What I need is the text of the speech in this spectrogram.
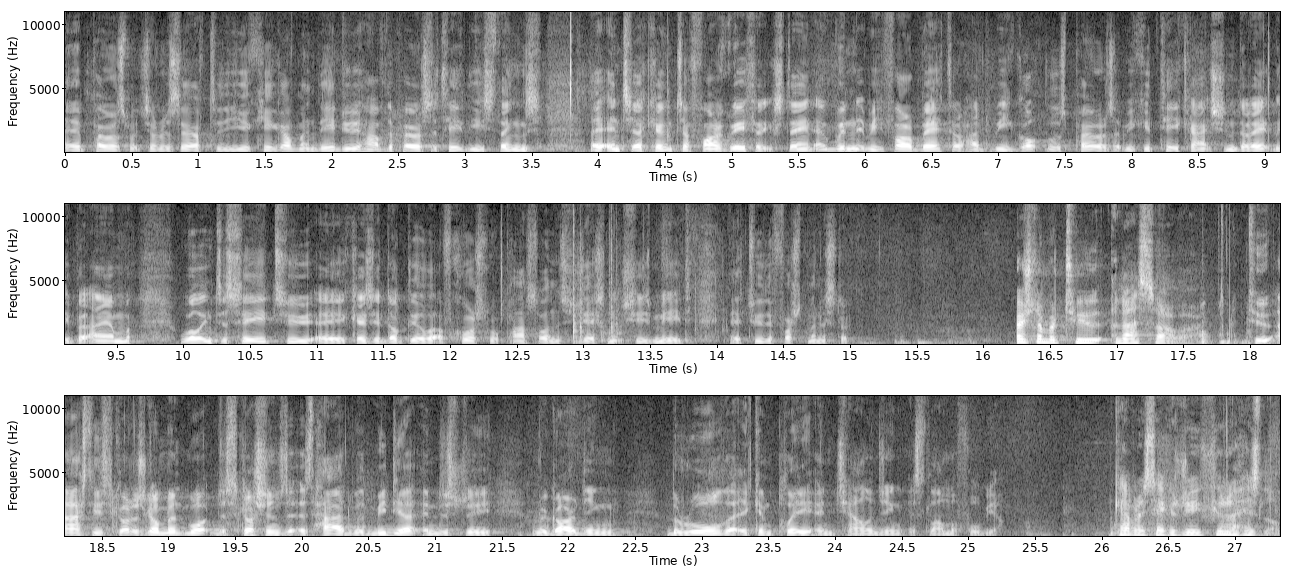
uh, powers which are reserved to the UK Government. They do have the powers to take these things uh, into account to a far greater extent, and wouldn't it be far better had we got those powers that we could take action directly? But I am willing to say to uh, Kezia Dugdale that, of course, we'll pass on the suggestion that she's made uh, to the First Minister. Question number two, Anas Sauer. To ask the Scottish Government what discussions it has had with media industry regarding the role that it can play in challenging Islamophobia. Cabinet Secretary Fiona Hislop.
